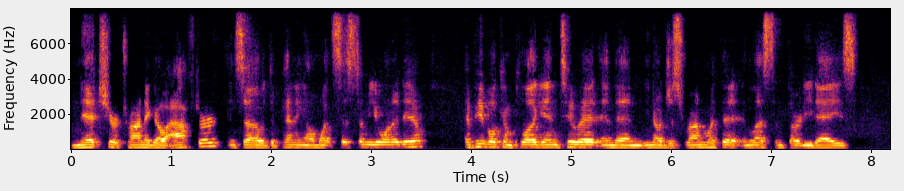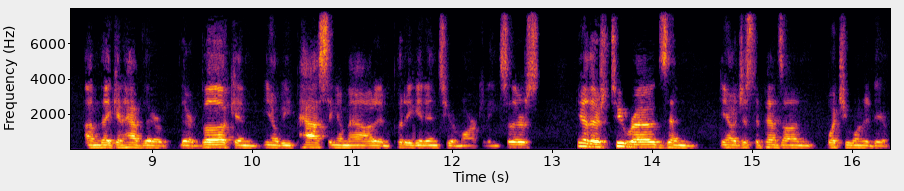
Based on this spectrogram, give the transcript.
niche you're trying to go after, and so depending on what system you want to do, and people can plug into it and then you know just run with it in less than 30 days. Um, they can have their their book and you know be passing them out and putting it into your marketing. So there's you know there's two roads, and you know it just depends on what you want to do.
